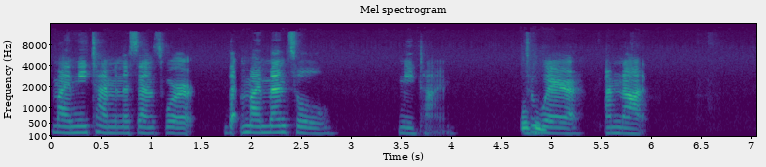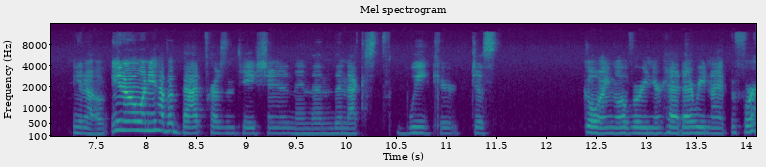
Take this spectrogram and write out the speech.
my me time in the sense where that my mental me time to Mhm. where i'm not you know you know when you have a bad presentation and then the next week you're just going over in your head every night before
